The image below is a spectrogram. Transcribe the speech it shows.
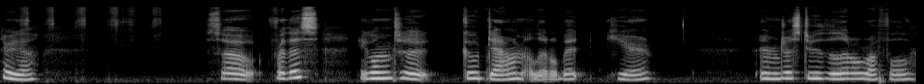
There we go. So for this, you're going to go down a little bit here and just do the little ruffle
